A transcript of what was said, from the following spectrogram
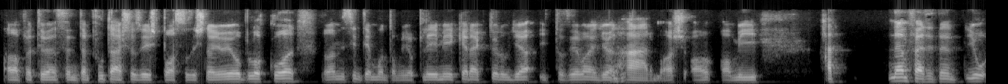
alapvetően szerintem futáshoz és passzhoz is nagyon jó blokkol, valami szintén mondtam, hogy a playmakerektől, ugye itt azért van egy olyan hármas, ami hát nem feltétlenül jó,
